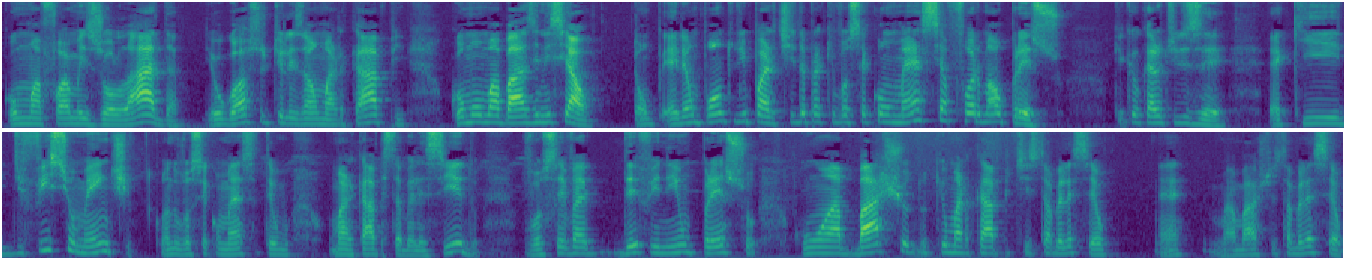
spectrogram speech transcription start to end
como uma forma isolada, eu gosto de utilizar o markup como uma base inicial. Então, ele é um ponto de partida para que você comece a formar o preço. O que, que eu quero te dizer? É que dificilmente, quando você começa a ter o markup estabelecido, você vai definir um preço com abaixo do que o markup te estabeleceu, né? Abaixo estabeleceu.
